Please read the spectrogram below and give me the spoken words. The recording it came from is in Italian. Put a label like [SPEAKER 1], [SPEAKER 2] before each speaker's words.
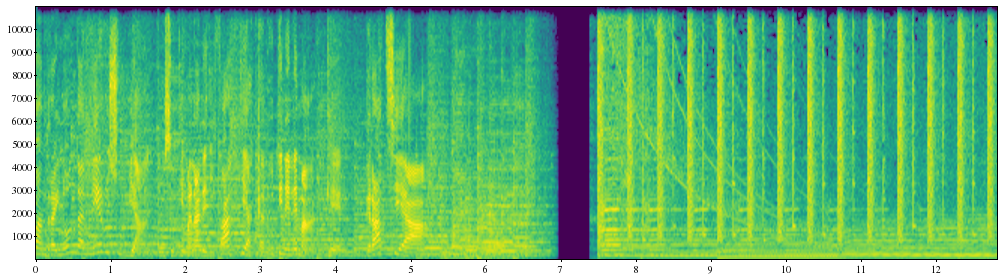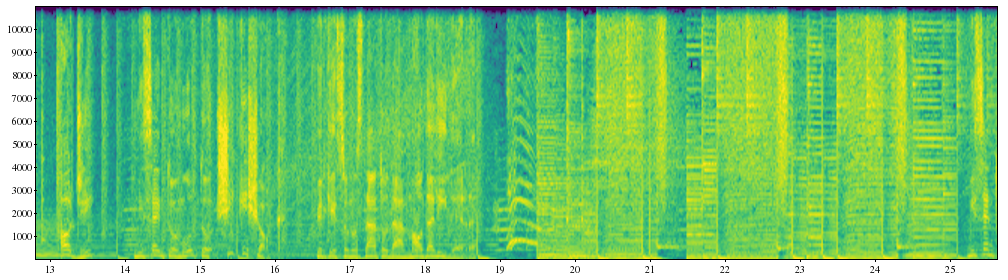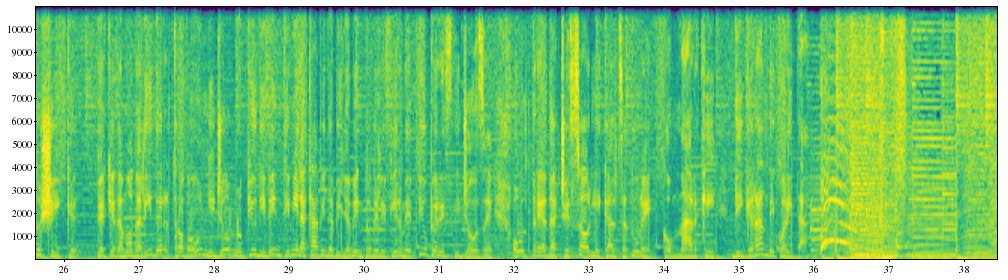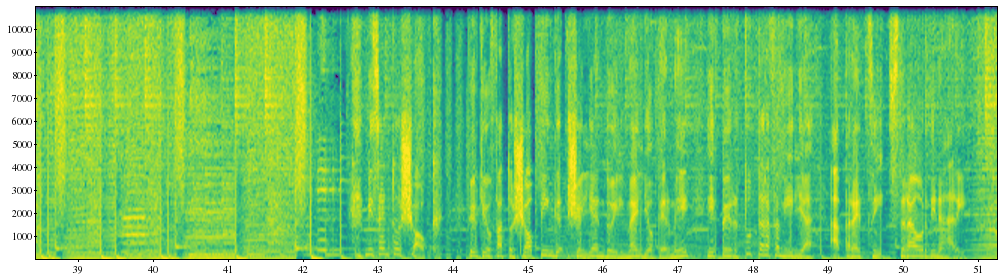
[SPEAKER 1] andrà in onda Nero su Bianco, settimanale di fatti accaduti nelle Marche. Grazie a...
[SPEAKER 2] Oggi mi sento molto chic e shock perché sono stato da Moda Leader. Mi sento chic perché da Moda Leader trovo ogni giorno più di 20.000 capi d'abbigliamento delle firme più prestigiose, oltre ad accessori e calzature con marchi di grande qualità. Mi sento shock perché ho fatto shopping scegliendo il meglio per me e per tutta la famiglia a prezzi straordinari.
